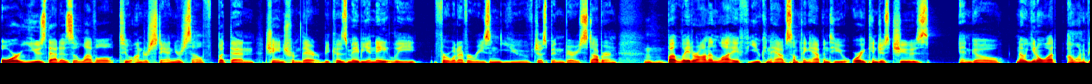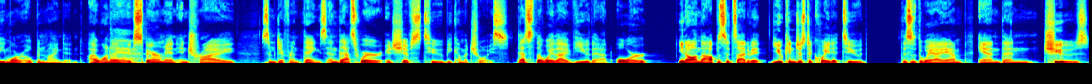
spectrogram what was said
or use that as a level to understand yourself, but then change from there because maybe innately for whatever reason you've just been very stubborn. Mm-hmm. But later on in life, you can have something happen to you or you can just choose and go, "No, you know what? I want to be more open-minded. I want to Yeah. experiment and try some different things." And that's where it shifts to become a choice. That's the way that I view that. Or, you know, on the opposite side of it, you can just equate it to this is the way I am and then choose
